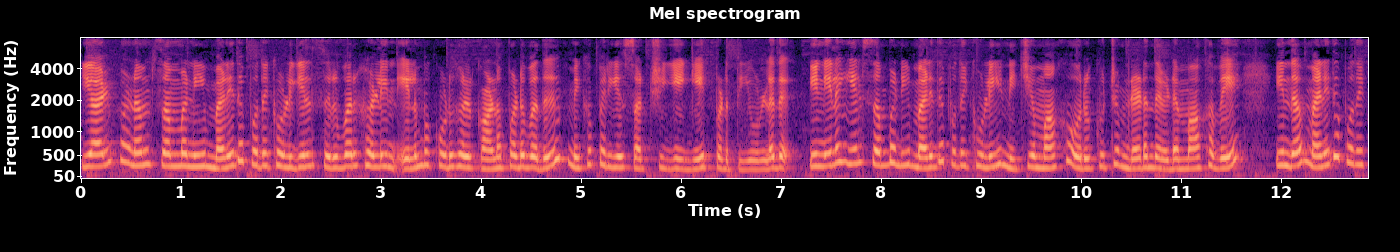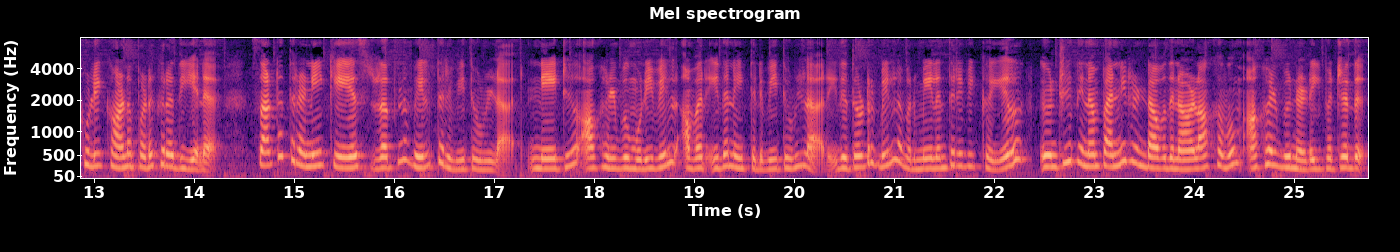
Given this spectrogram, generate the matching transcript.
யாழ்ப்பாணம் சம்மணி மனித புதைக்குழியில் சிறுவர்களின் எலும்புக்கூடுகள் காணப்படுவது மிகப்பெரிய சர்ச்சையை ஏற்படுத்தியுள்ளது. இந்நிலையில் செம்மணி மனித புதைக்குழி நிச்சயமாக ஒரு குற்றம் நடந்த இடமாகவே இந்த மனித புதைக்குழி காணப்படுகிறது என சட்டத்திரணி கே. எஸ். ரத்னவேல் தெரிவித்துள்ளார். நேற்று அகழ்வு முடிவில் அவர் இதனை தெரிவித்துள்ளார். இது தொடர்பில் அவர் மேலும் தெரிவிக்கையில் இன்றைய தினம் பன்னிரெண்டாவது நாளாகவும் அகழ்வு நடைபெற்றது.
